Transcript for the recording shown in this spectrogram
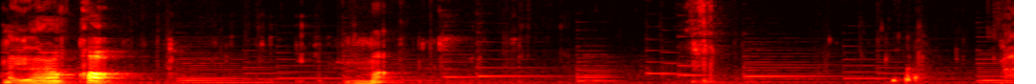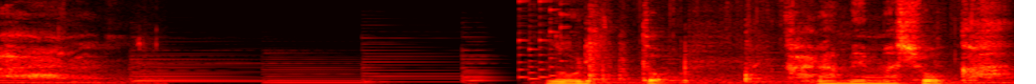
まあ、柔らかうまっ。ましょうか。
